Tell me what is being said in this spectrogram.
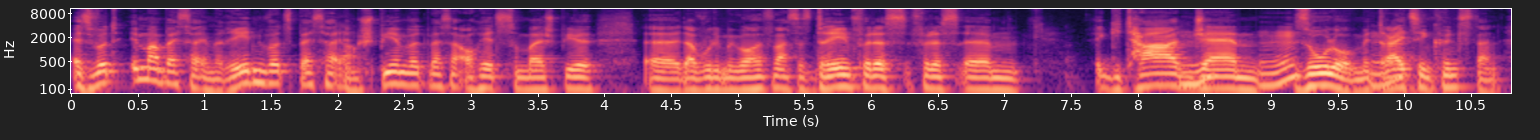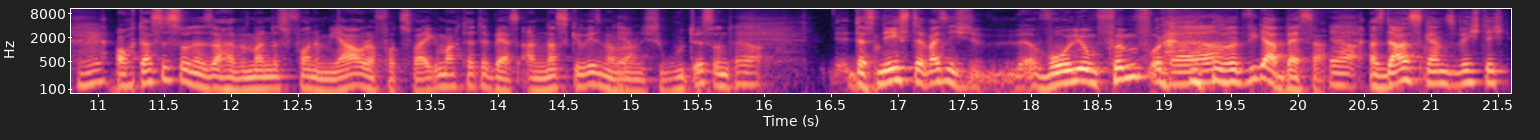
Es wird immer besser, im Reden wird es besser, Ja. im Spielen wird besser. Auch jetzt zum Beispiel, äh, da wurde mir geholfen, hast das Drehen für das, für das ähm, Gitar-Jam Solo mit 13 Künstlern. Auch das ist so eine Sache, wenn man das vor einem Jahr oder vor zwei gemacht hätte, wäre es anders gewesen, weil man Ja. noch nicht so gut ist. Und Ja. das nächste, weiß nicht, Volume 5 oder Ja, wird wieder besser. Also da ist ganz wichtig,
